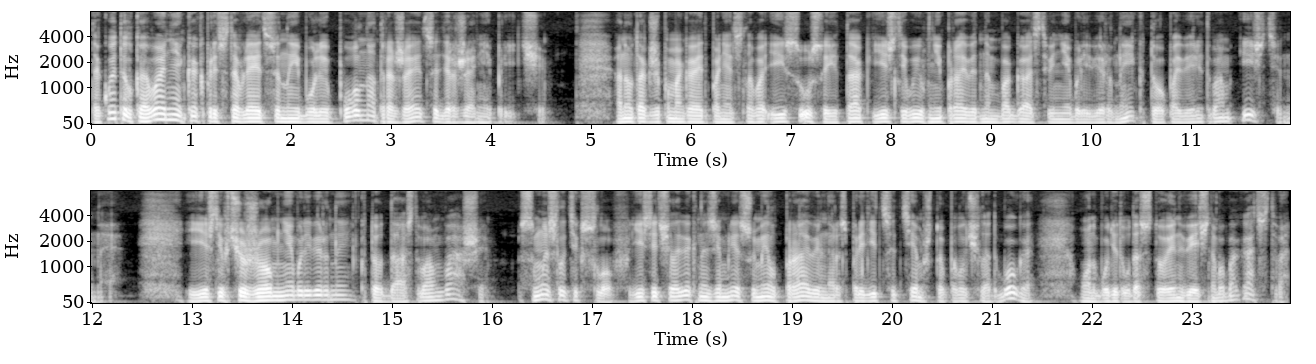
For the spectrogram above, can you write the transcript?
Такое толкование, как представляется наиболее полно, отражает содержание притчи. Оно также помогает понять слова Иисуса. «Итак, если вы в неправедном богатстве не были верны, кто поверит вам истинное? И если в чужом не были верны, кто даст вам ваше?» Смысл этих слов. Если человек на земле сумел правильно распорядиться тем, что получил от Бога, он будет удостоен вечного богатства.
